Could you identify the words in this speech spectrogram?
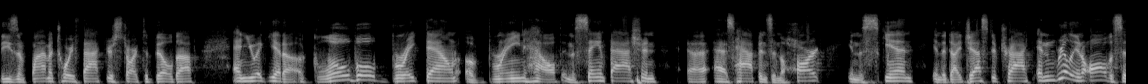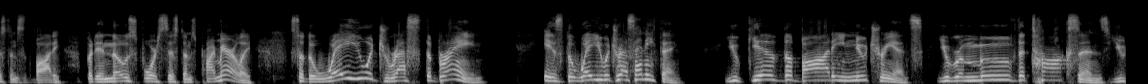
these inflammatory factors start to build up. And you get a, a global breakdown of brain health in the same fashion uh, as happens in the heart, in the skin, in the digestive tract, and really in all the systems of the body, but in those four systems primarily. So the way you address the brain is the way you address anything. You give the body nutrients. You remove the toxins. You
